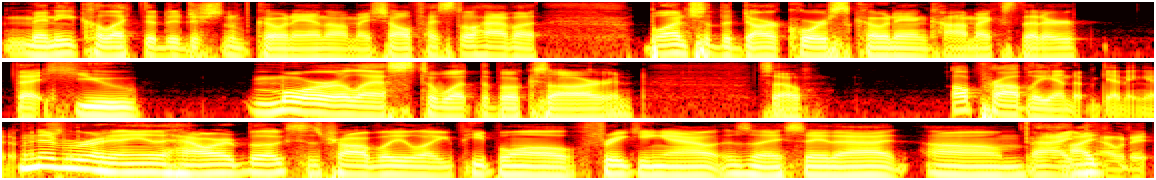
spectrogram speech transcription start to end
many collected edition of Conan on my shelf. I still have a bunch of the Dark Horse Conan comics that are that hew more or less to what the books are, and so I'll probably end up getting it. I've Eventually. never read any of the Howard books. It's probably like people all freaking out as I say that. Um, I doubt it.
